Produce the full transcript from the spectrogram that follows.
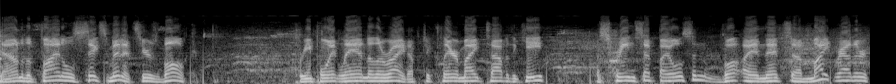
Down to the final six minutes. Here's Volk. Three point land on the right. Up to Claire Might, top of the key. A screen set by Olson. And that's uh, Might, rather,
